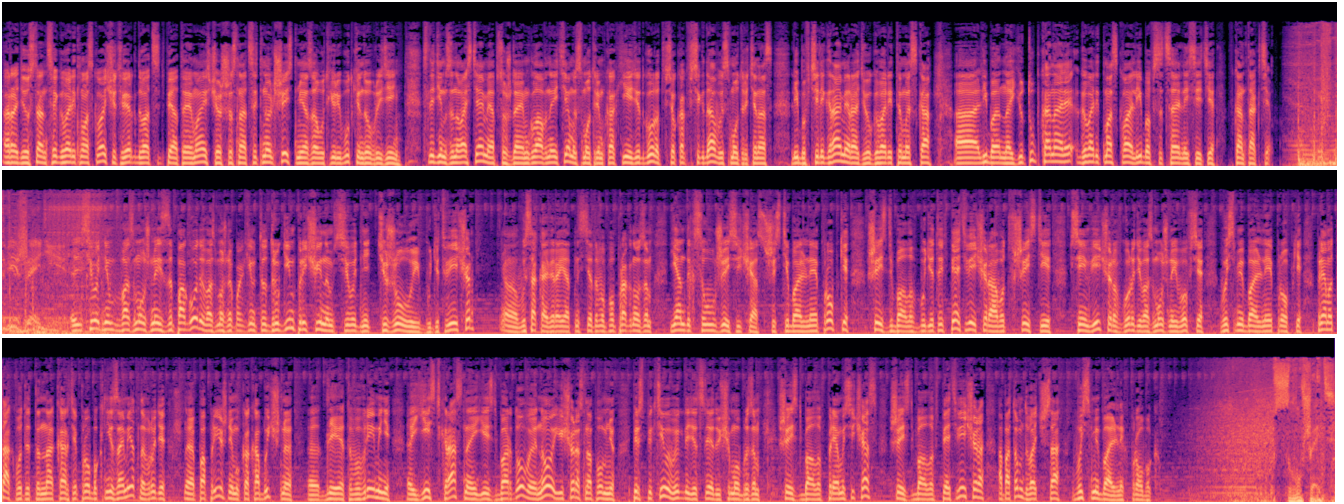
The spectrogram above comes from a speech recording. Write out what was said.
Радиостанция «Говорит Москва», четверг, 25 мая, сейчас 16.06. Меня зовут Юрий Буткин, добрый день. Следим за новостями, обсуждаем главные темы, смотрим, как едет город. Все как всегда, вы смотрите нас либо в Телеграме, радио «Говорит МСК», а, либо на YouTube-канале «Говорит Москва», либо в социальной сети ВКонтакте. В движении. Сегодня, возможно, из-за погоды, возможно, по каким-то другим причинам, сегодня тяжелый будет вечер. Э, высока вероятность этого по прогнозам Яндекса уже сейчас шестибальные пробки. 6 баллов будет и в 5 вечера, а вот в 6 и в 7 вечера в городе, возможно, и вовсе восьмибальные пробки. Прямо так вот это на карте пробок незаметно. Вроде э, по-прежнему, как обычно э, для этого времени, есть красное, есть бордовое, но, еще раз напомню, перспективы выглядят следующим образом. 6 баллов прямо сейчас, 6 баллов в 5 вечера, а потом 2 часа восьмибальных пробок. Слушать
